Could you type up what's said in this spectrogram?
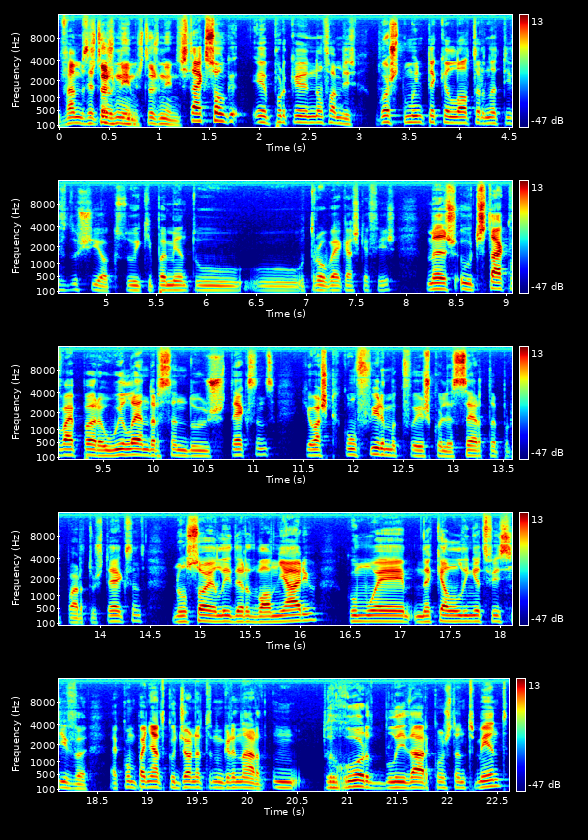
Vamos Os então. teus aqui. meninos, os teus meninos. Destaque só, eh, porque não falamos disso. Gosto muito daquele alternativo do Xiox, o equipamento, o, o, o throwback, acho que é fixe. Mas o destaque vai para o Will Anderson dos Texans, que eu acho que confirma que foi a escolha certa por parte dos Texans. Não só é líder de balneário, como é naquela linha defensiva, acompanhado com o Jonathan Grenard, um terror de lidar constantemente.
